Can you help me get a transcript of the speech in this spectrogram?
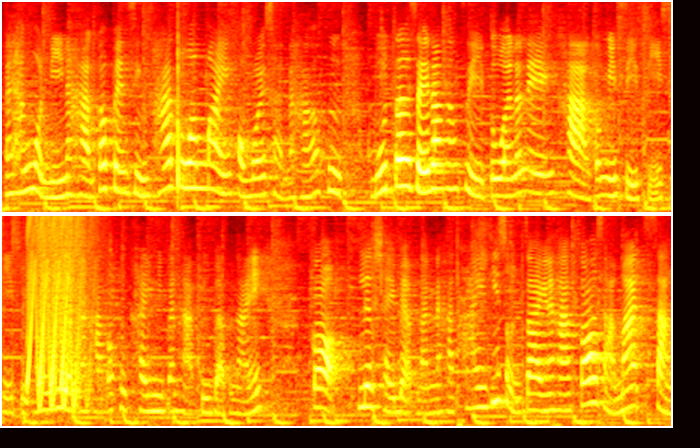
และทั้งหมดนี้นะคะก็เป็นสินค้าตัวใหม่ของบริษัทนะคะ ก็คือบูสเตอร์เซรั่มทั้ง 4 ตัวนั่นเองค่ะ ก็มีสีสีสีสูตรให้เลือกนะคะ ก็คือใครมีปัญหาผิวแบบไหนก็เลือกใช้แบบนั้นนะคะ ใครที่สนใจนะคะ ก็สามารถสั่ง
